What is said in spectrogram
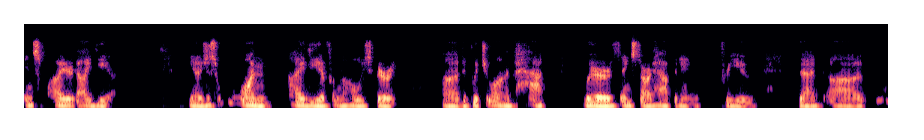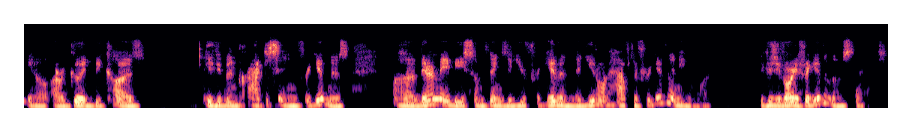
inspired idea, you know, just one idea from the Holy Spirit uh, to put you on a path where things start happening for you that uh, you know are good because if you've been practicing forgiveness, uh, there may be some things that you've forgiven that you don't have to forgive anymore because you've already forgiven those things.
